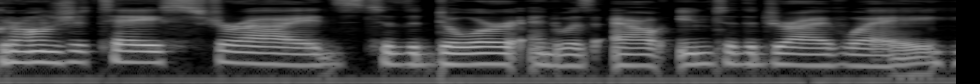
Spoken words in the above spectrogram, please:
grand jeté strides to the door and was out into the driveway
